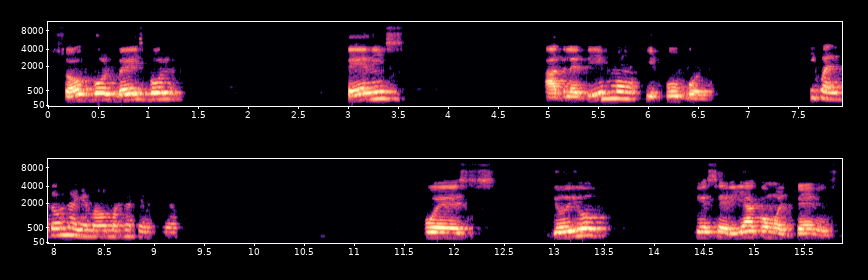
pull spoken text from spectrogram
softball, béisbol, tenis, atletismo y fútbol. ¿Y cuál de todos le ha llamado más la atención? Pues yo digo que sería como el tenis.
